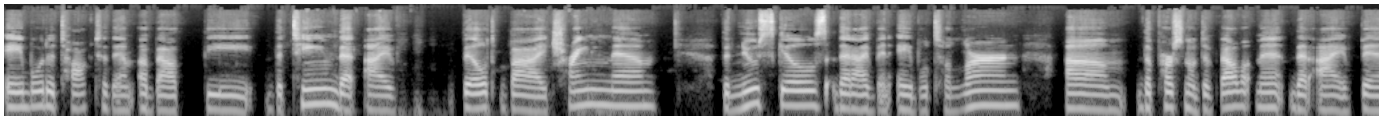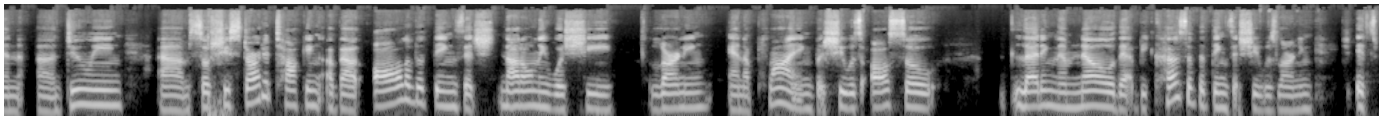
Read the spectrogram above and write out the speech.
able to talk to them about the, the team that I've built by training them, the new skills that I've been able to learn, um, the personal development that I've been uh, doing. Um, so she started talking about all of the things that she, not only was she learning and applying, but she was also letting them know that because of the things that she was learning, it's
